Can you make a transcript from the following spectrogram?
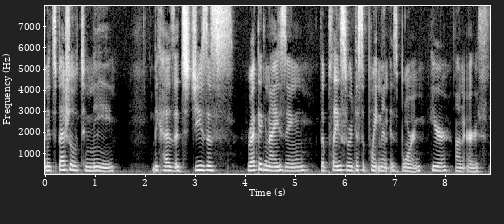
And it's special to me because it's Jesus recognizing the place where disappointment is born here on earth.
